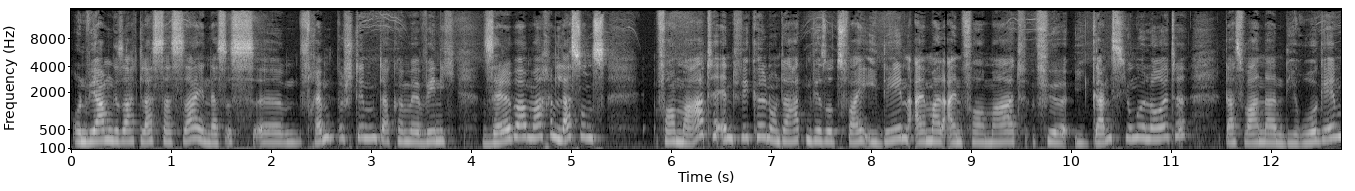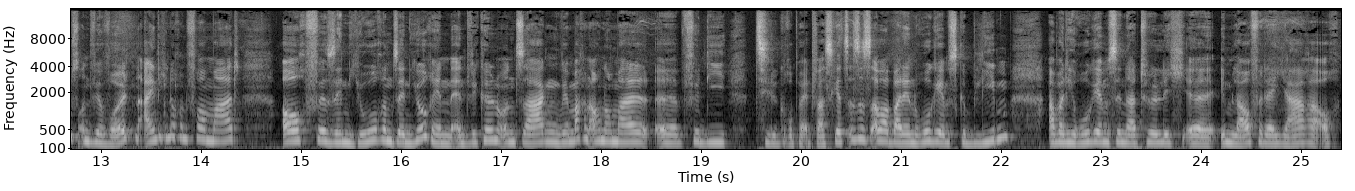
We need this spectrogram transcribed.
Und wir haben gesagt, lass das sein. Das ist ähm, fremdbestimmt, da können wir wenig selber machen. Lass uns Formate entwickeln und da hatten wir so zwei Ideen. Einmal ein Format für ganz junge Leute, das waren dann die Ruhrgames und wir wollten eigentlich noch ein Format auch für Senioren, Seniorinnen entwickeln und sagen, wir machen auch noch mal äh, für die Zielgruppe etwas. Jetzt ist es aber bei den Ruhrgames geblieben, aber die Ruhrgames sind natürlich äh, im Laufe der Jahre auch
